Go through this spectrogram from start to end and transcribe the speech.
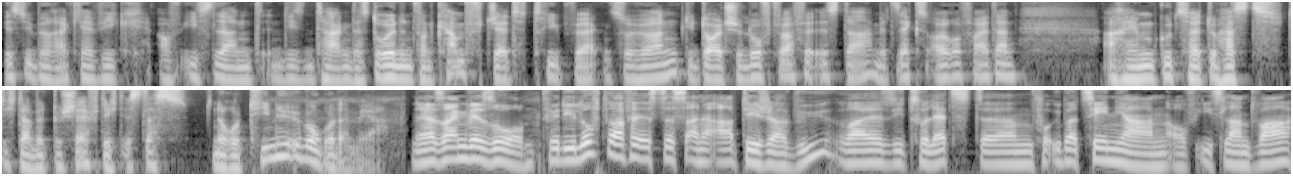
ist über Reykjavik auf Island in diesen Tagen das Dröhnen von Kampfjet-Triebwerken zu hören. Die deutsche Luftwaffe ist da mit sechs Eurofightern. Achim Gutzeit, du hast dich damit beschäftigt. Ist das eine Routineübung oder mehr? Naja, sagen wir so. Für die Luftwaffe ist es eine Art Déjà-vu, weil sie zuletzt ähm, vor über zehn Jahren auf Island war.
